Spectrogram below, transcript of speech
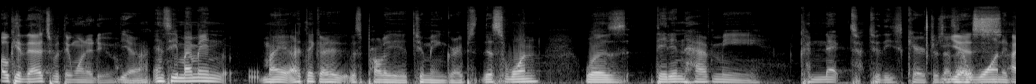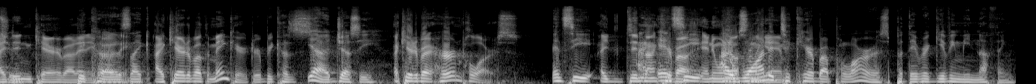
okay, that's what they want to do. Yeah, and see, my main, my I think I was probably two main gripes. This one was they didn't have me connect to these characters as yes, I wanted to. I didn't care about Because, anybody. like- I cared about the main character because Yeah, Jesse. I cared about her and Polaris. And see, I did not I- care and about see, anyone I else in the wanted to care about Polaris, but they were giving me nothing.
